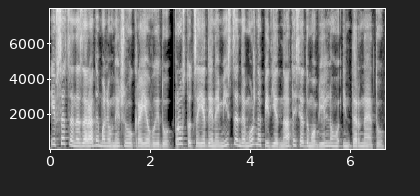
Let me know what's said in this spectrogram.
І все це не заради мальовничого краєвиду. Просто це єдине місце, де можна під'єднатися до мобільного інтернету.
